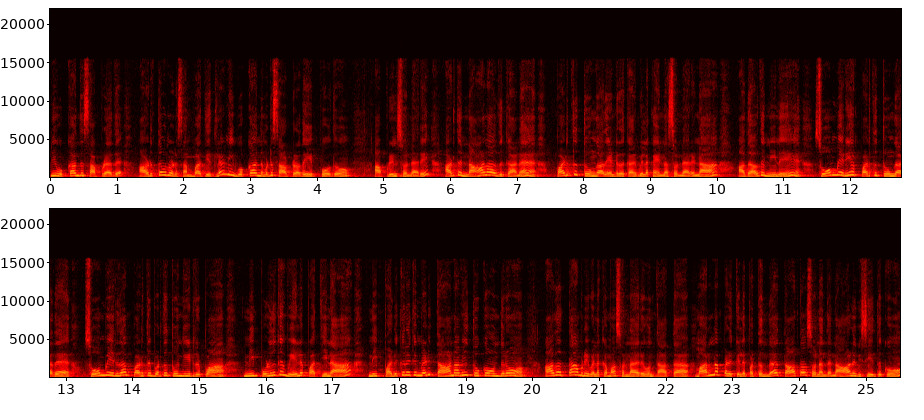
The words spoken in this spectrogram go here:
நீ உட்காந்து சாப்பிடாத. அடுத்தவனோட சம்பாத்தியத்தில் நீ உட்காந்து மட்டும் சாப்பிட்றாத எப்போதும். அப்படின்னு சொன்னார். அடுத்து நாலாவதுக்கான படுத்து தூங்காதேன்றதுக்கான விளக்கம் என்ன சொன்னாருன்னா அதாவது நீனு சோம்பேறியே படுத்து தூங்காத சோம்பேறி தான் படுத்து படுத்து தூங்கிட்டு இருப்பான். நீ பொழுதுக்கும் வேலை பார்த்தீங்கன்னா நீ படுக்கிறதுக்கு முன்னாடி தானாகவே தூக்கம் வந்துடும் அதைத்தான் அப்படி விளக்கமாக சொன்னார் உன் தாத்தா. மரணப்படுக்கையில் படுத்திருந்த தாத்தா சொன்ன அந்த நாலு விஷயத்துக்கும்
